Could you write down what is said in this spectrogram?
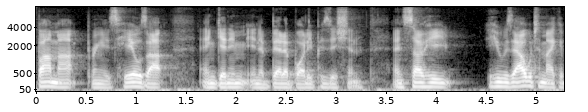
bum up, bring his heels up, and get him in a better body position. And so he he was able to make a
